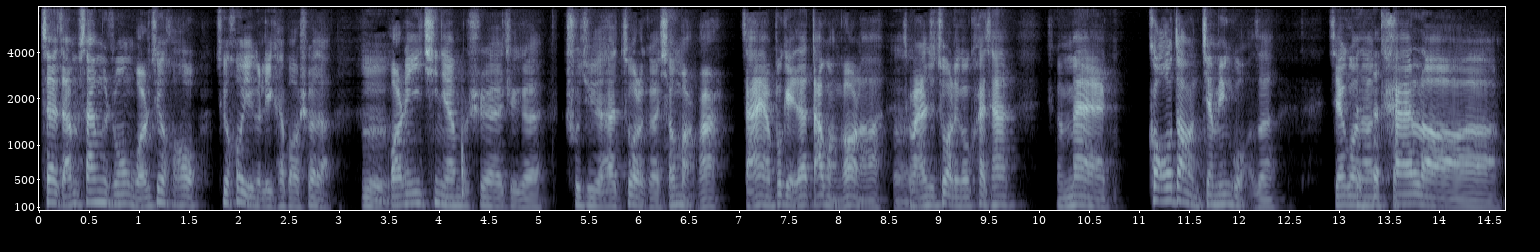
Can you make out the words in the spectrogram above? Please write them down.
在咱们三个中，我是最后最后一个离开报社的。嗯。我二零一七年不是这个出去还做了个小买卖，咱也不给他打广告了啊，嗯。这玩意儿就做了个快餐，这个卖高档煎饼果子，结果呢 开了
